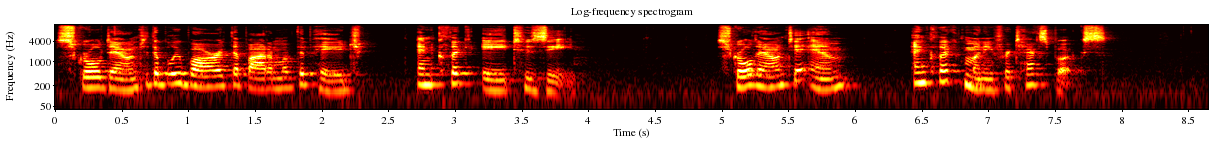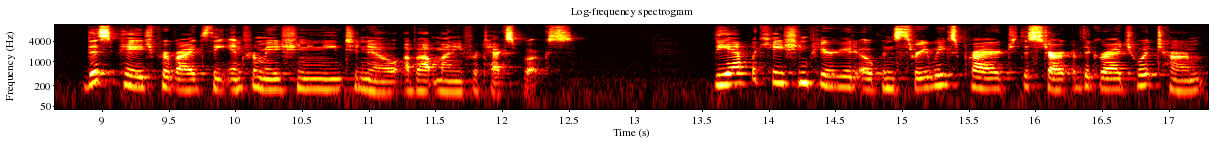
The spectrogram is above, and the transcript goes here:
Scroll down to the blue bar at the bottom of the page and click A to Z. Scroll down to M and click Money for Textbooks. This page provides the information you need to know about money for textbooks. The application period opens three weeks prior to the start of the graduate term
